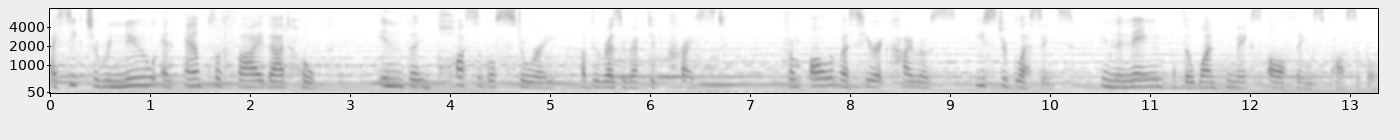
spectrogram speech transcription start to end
I seek to renew and amplify that hope in the impossible story of the resurrected Christ. From all of us here at Kairos, Easter blessings in the name of the one who makes all things possible.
